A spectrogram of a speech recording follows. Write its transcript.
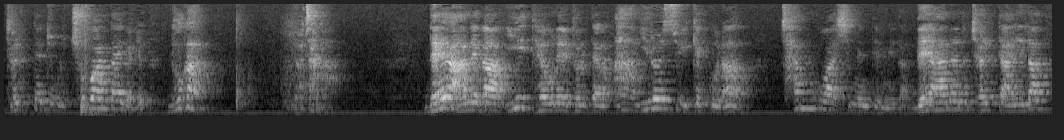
절대적으로 추구한다 이거죠. 누가? 여자가. 내 아내가 이 대운에 들 때는 아 이럴 수 있겠구나. 참고하시면 됩니다. 내 아내는 절대 아니다.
